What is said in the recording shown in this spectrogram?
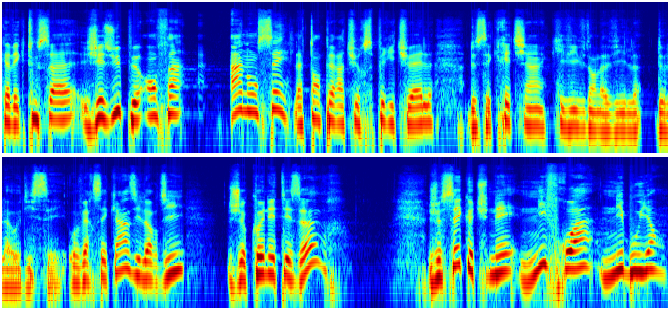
qu'avec tout ça, Jésus peut enfin annoncer la température spirituelle de ces chrétiens qui vivent dans la ville de Laodicée. Au verset 15, il leur dit, Je connais tes œuvres, je sais que tu n'es ni froid ni bouillant.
